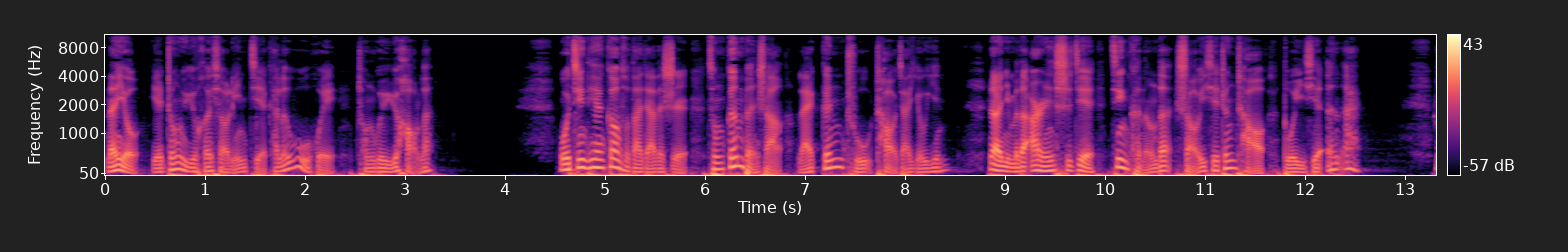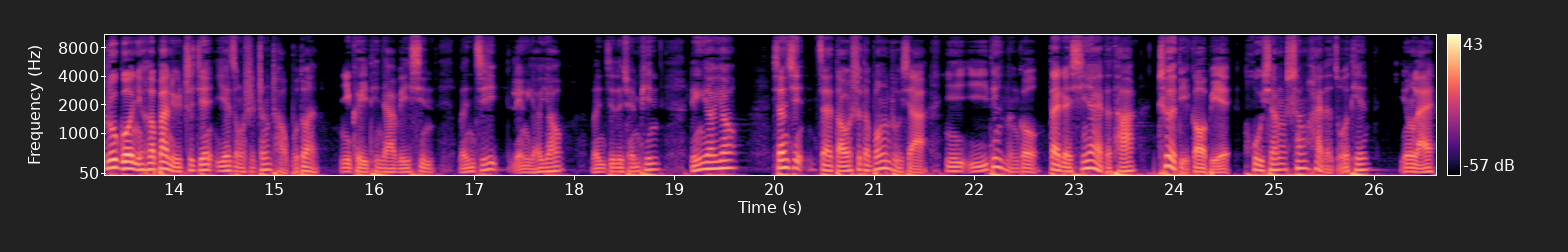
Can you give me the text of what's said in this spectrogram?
男友也终于和小林解开了误会，重归于好了。我今天告诉大家的是，从根本上来根除吵架诱因，让你们的二人世界尽可能的少一些争吵，多一些恩爱。如果你和伴侣之间也总是争吵不断，你可以添加微信文姬零幺幺，文姬的全拼零幺幺。相信在导师的帮助下，你一定能够带着心爱的他，彻底告别互相伤害的昨天，迎来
